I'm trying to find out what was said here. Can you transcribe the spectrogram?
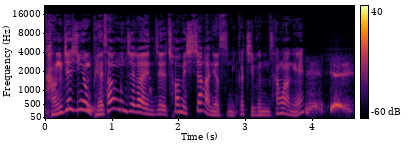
강제징용 음. 배상 문제가 이제 처음에 시작 아니었습니까? 지금 상황에 예, 예, 예.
